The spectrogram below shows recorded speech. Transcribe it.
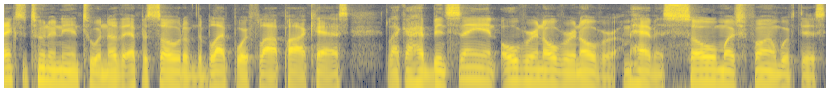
Thanks for tuning in to another episode of the Black Boy Fly podcast. Like I have been saying over and over and over, I'm having so much fun with this.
